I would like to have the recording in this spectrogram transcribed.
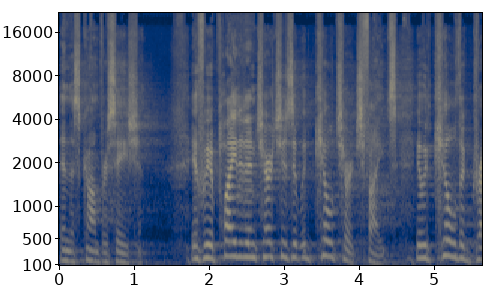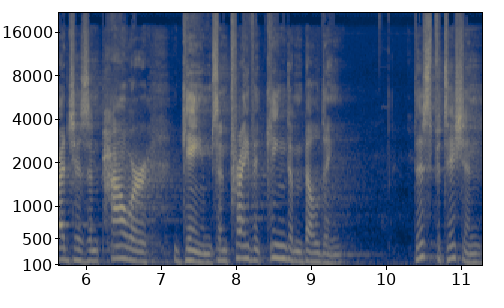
in this conversation? If we applied it in churches, it would kill church fights. It would kill the grudges and power games and private kingdom building. This petition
